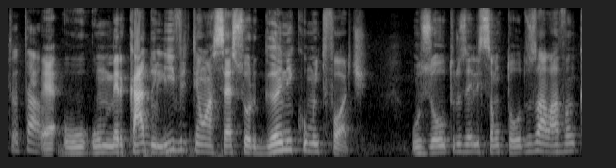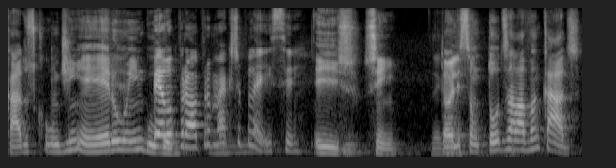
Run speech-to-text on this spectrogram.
Total. É, o, o Mercado Livre tem um acesso orgânico muito forte. Os outros, eles são todos alavancados com dinheiro em Google. Pelo próprio marketplace. Isso, sim. Então Legal. eles são todos alavancados.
